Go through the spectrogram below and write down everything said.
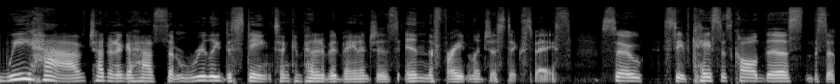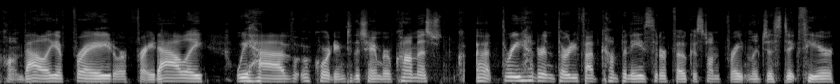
we have Chattanooga has some really distinct and competitive advantages in the freight and logistics space. So Steve Case has called this the Silicon Valley of freight or freight alley. We have, according to the Chamber of Commerce, uh, 335 companies that are focused on freight and logistics here.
